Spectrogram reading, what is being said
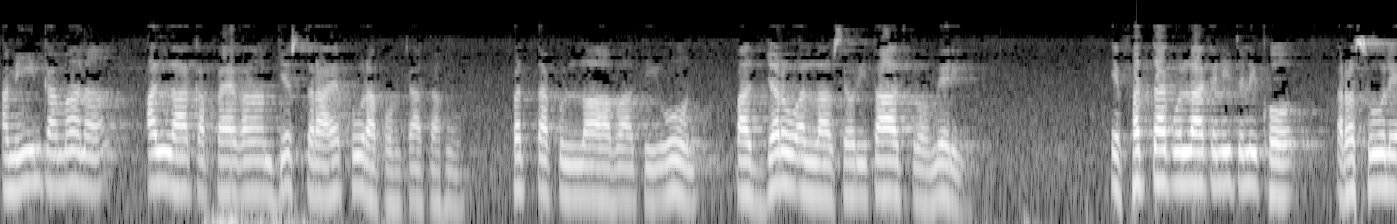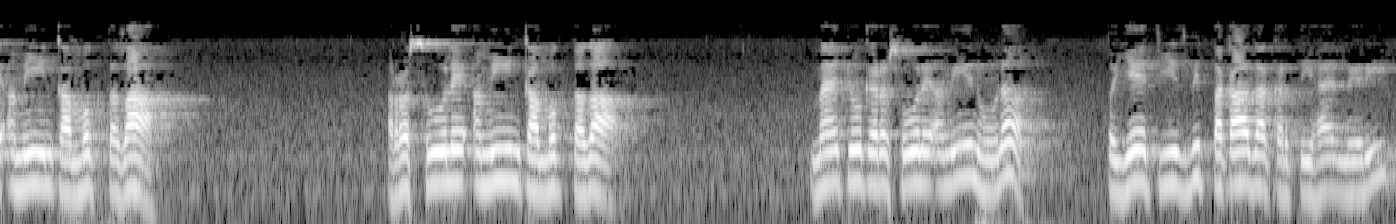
امین کا معنی اللہ کا پیغام جس طرح ہے پورا پہنچاتا ہوں۔ فتق اللہ باتی اون پر جرو اللہ سے اور اطاعت کرو میری۔ یہ فتح اللہ کے نیچے لکھو، رسول امین کا مقتضا۔ رسول امین کا مقتضا۔ میں چونکہ رسول امین ہوں نا، تو یہ چیز بھی تقاضا کرتی ہے میری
